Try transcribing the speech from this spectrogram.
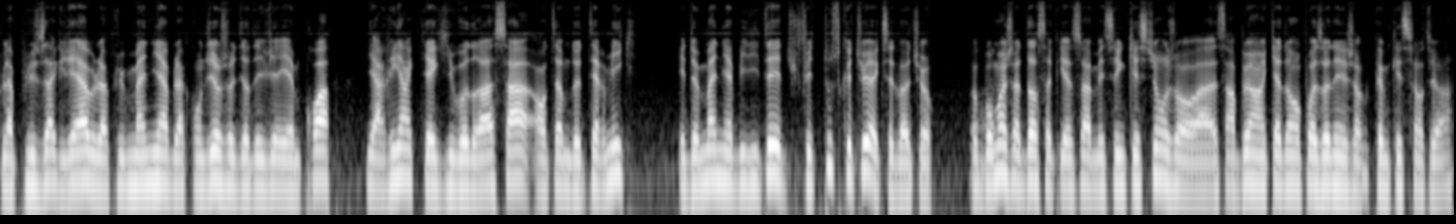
la plus agréable, la plus maniable à conduire. Je veux dire des vieilles M3, il y a rien qui équivaudra à ça en termes de thermique et de maniabilité. Tu fais tout ce que tu veux avec cette voiture. Donc, pour moi, j'adore cette question, mais c'est une question genre, euh, c'est un peu un cadeau empoisonné, genre comme question, tu vois.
